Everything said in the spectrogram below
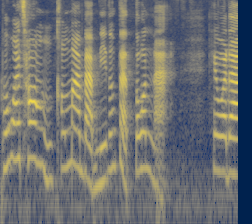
เพราะว่าช่องเขามาแบบนี้ตั้งแต่ต้นน่ะ เทวดา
